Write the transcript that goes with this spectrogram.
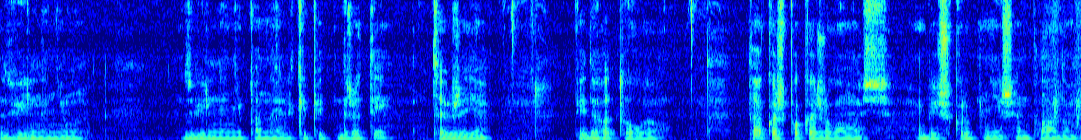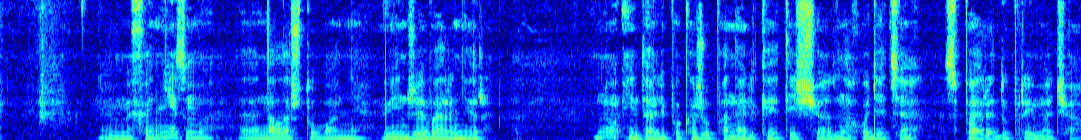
звільнені, звільнені панельки під дроти. Це вже я підготовив. Також покажу вам ось більш крупнішим планом механізм е, налаштування, він же вернір. Ну і далі покажу панельки, ті, що знаходяться спереду приймача.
